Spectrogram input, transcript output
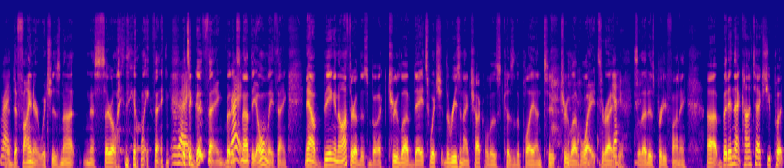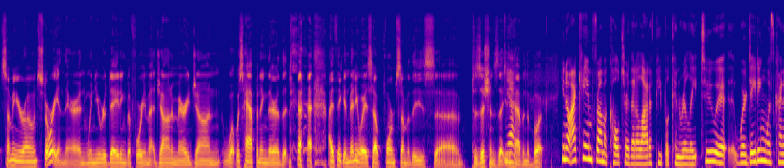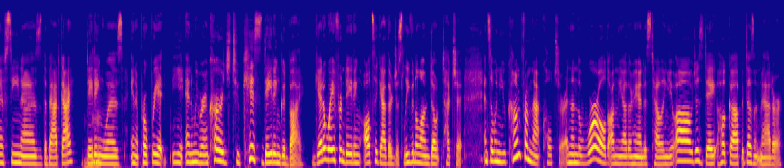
Right. definer, which is not necessarily the only thing. Right. It's a good thing, but it's not the only thing. Now, being an author of this book, True Love Dates, which the reason I chuckled is because of the play on True Love Waits, right? Yeah. Yeah. So that is pretty funny. Uh, but in that context, you put some of your own story in there. And when you were dating before you met John and married John, what was happening there that I think in many ways helped form some of these uh, positions that you Yeah. have in the book? You know, I came from a culture that a lot of people can relate to, it, where dating was kind of seen as the bad guy. Mm-hmm. Dating was inappropriate, and we were encouraged to kiss dating goodbye. Get away from dating altogether, just leave it alone, don't touch it. And so when you come from that culture, and then the world, on the other hand, is telling you, oh, just date, hook up, it doesn't matter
